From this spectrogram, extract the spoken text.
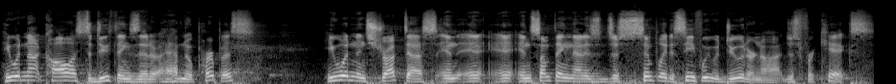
He would not call us to do things that have no purpose. He wouldn't instruct us in, in, in, something that is just simply to see if we would do it or not, just for kicks.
